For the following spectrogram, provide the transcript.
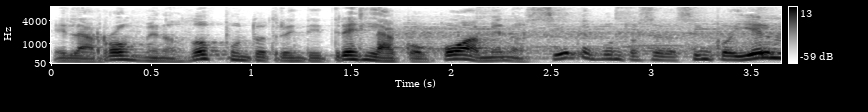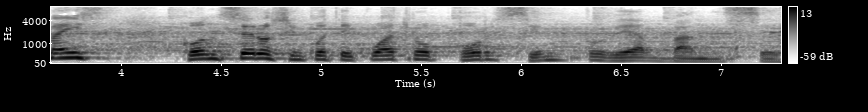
el arroz menos 2.33%, la cocoa menos 7.05% y el maíz con 0.54% de avance.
